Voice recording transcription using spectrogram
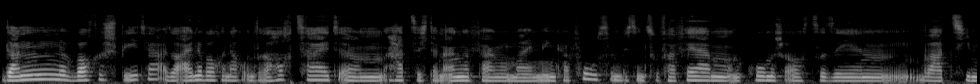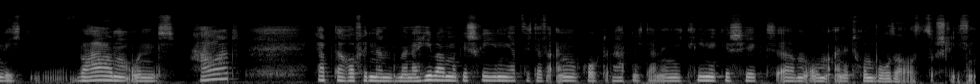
dann eine Woche später, also eine Woche nach unserer Hochzeit, ähm, hat sich dann angefangen, mein linker Fuß ein bisschen zu verfärben und komisch auszusehen. War ziemlich warm und hart. Ich habe daraufhin dann mit meiner Hebamme geschrien, die hat sich das angeguckt und hat mich dann in die Klinik geschickt, ähm, um eine Thrombose auszuschließen.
